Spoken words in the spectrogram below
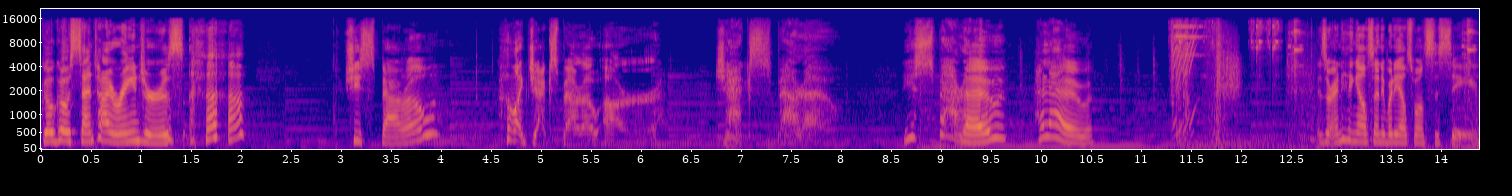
Go Go Sentai Rangers. She's Sparrow. like Jack Sparrow. Arr. Jack Sparrow. You Sparrow? Hello. Is there anything else anybody else wants to see?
